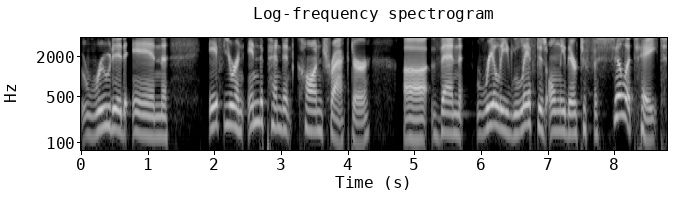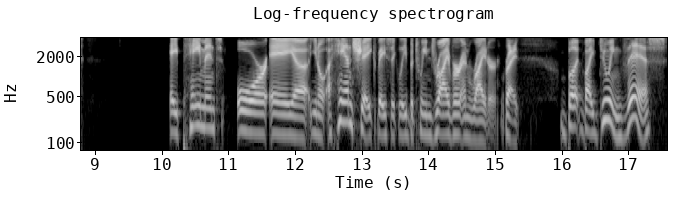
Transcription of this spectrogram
rooted in if you're an independent contractor, uh, then really Lyft is only there to facilitate a payment or a uh, you know a handshake basically between driver and rider. Right. But by doing this,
